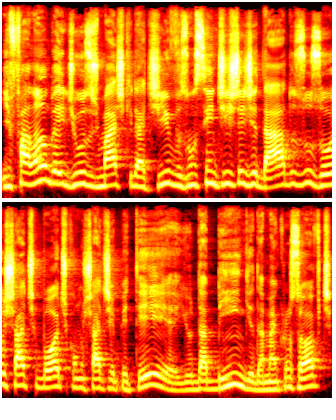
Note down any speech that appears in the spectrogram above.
E falando aí de usos mais criativos, um cientista de dados usou chatbots como o ChatGPT e o da Bing, da Microsoft,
